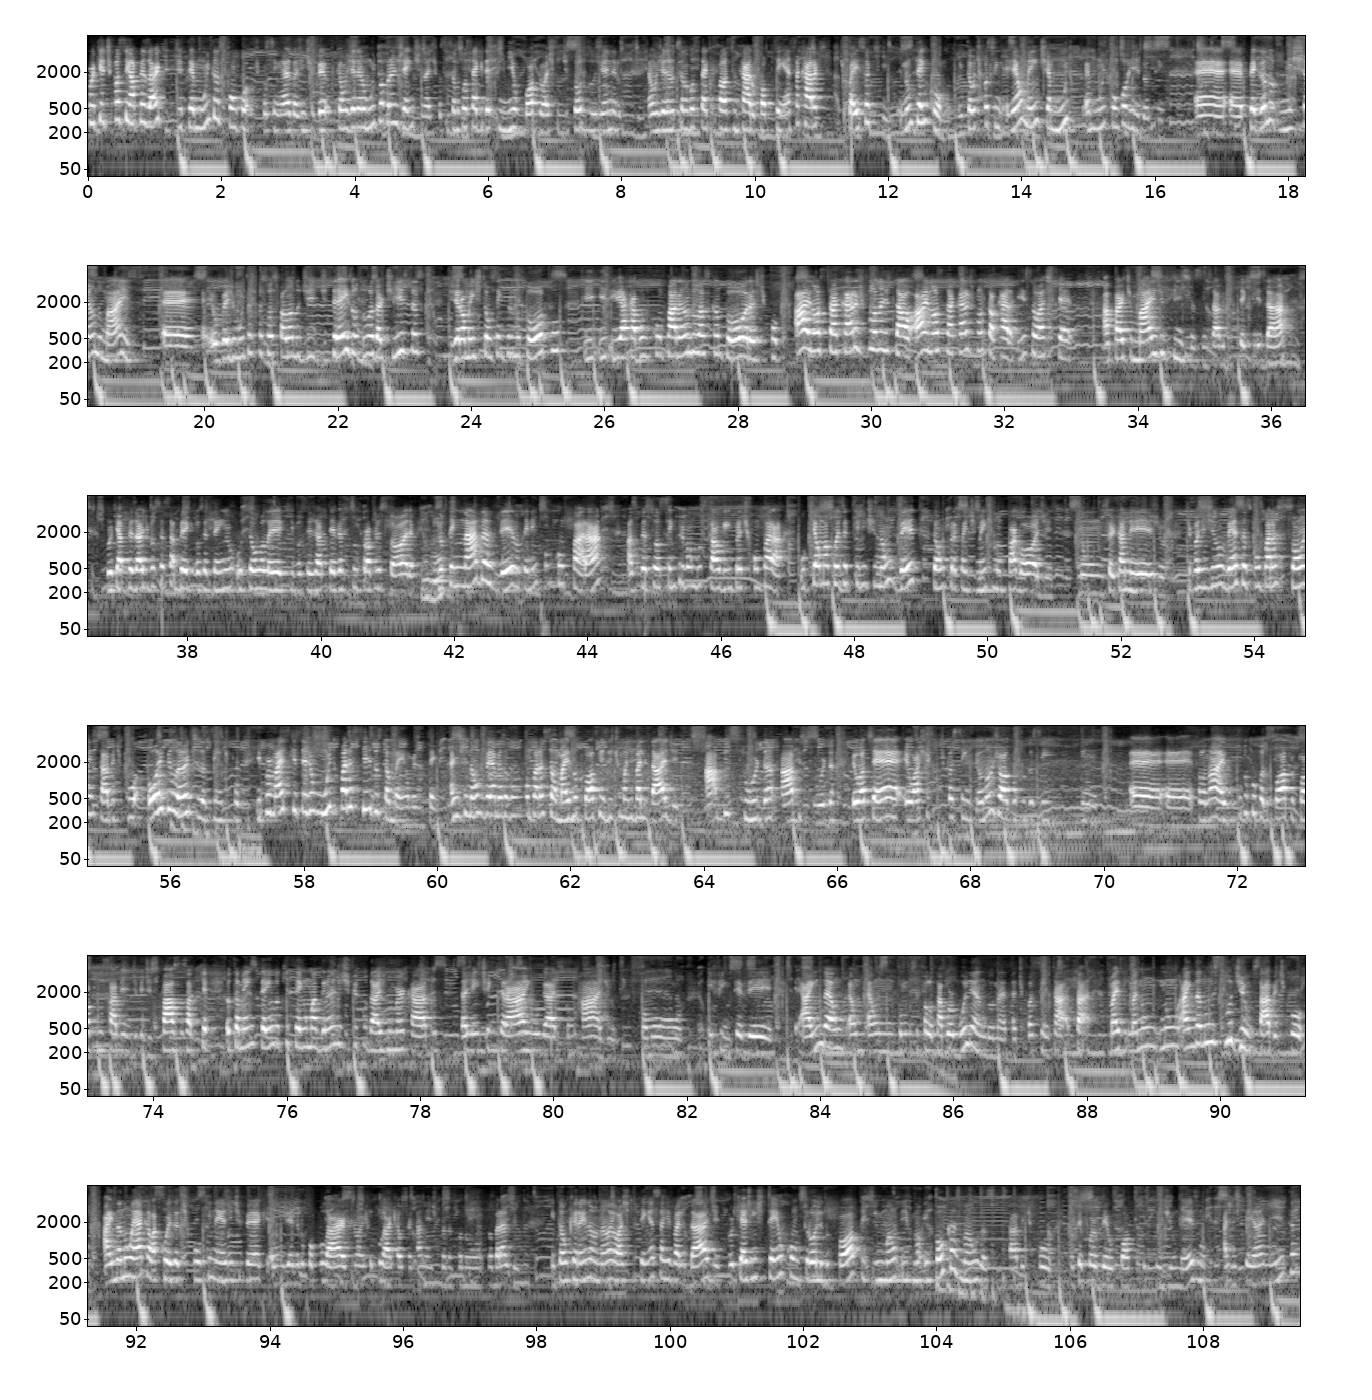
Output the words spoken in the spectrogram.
Porque, tipo assim, apesar de, de ter muitas tipo assim, né, da gente ver que é um gênero muito abrangente, né? Tipo, assim, você não consegue definir o pop, eu acho que de todos os gêneros, é um gênero que você não consegue falar assim, cara, o pop tem essa cara aqui, tipo, é isso aqui. Não tem como. Então, tipo assim, realmente é muito, é muito concorrido, assim. É, é, pegando, nichando mais, é, eu vejo muitas pessoas falando de, de, três ou duas artistas, que geralmente estão sempre no topo, e, e, e, acabam comparando as cantoras, tipo, ai, nossa, tá a cara de fulana de tal, ai, nossa, tá a cara de fulana de tal. Cara, isso eu acho que é a parte mais difícil, assim, sabe, de ter que lidar. Porque apesar de você saber que você tem o seu rolê, que você já teve a sua própria história, uhum. não tem nada a ver, não tem nem como comparar, as pessoas sempre vão buscar alguém para te comparar. O que é uma coisa que a gente não vê tão frequentemente num pagode, num sertanejo. Tipo, a gente não vê essas comparações, sabe? Tipo, horripilantes, assim, tipo, e por mais que sejam muito parecidos também ao mesmo tempo. A gente não vê a mesma comparação, mas no pop existe uma rivalidade absurda, absurda. Eu até, eu acho que, tipo assim, eu não jogo tudo assim, assim é, é, falando, ah, é tudo culpa do pop, o pop não sabe dividir espaço, sabe? Porque eu também entendo que tem uma grande dificuldade no mercado da gente entrar em lugares como rádio, como enfim, TV ainda é um, é um, é um, como você falou, tá borbulhando, né? Tá tipo assim, tá, tá mas, mas não, não, ainda não explodiu, sabe? Tipo, ainda não é aquela coisa, tipo, que nem a gente vê um gênero popular, extremamente popular, que é o sertanejo, por exemplo, no, no Brasil. Então, querendo ou não, eu acho que tem essa rivalidade, porque a gente tem o controle do pop em, mão, em, em poucas mãos, assim, sabe? Tipo, se você for ver o pop que explodiu mesmo, a gente tem a Anitta,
